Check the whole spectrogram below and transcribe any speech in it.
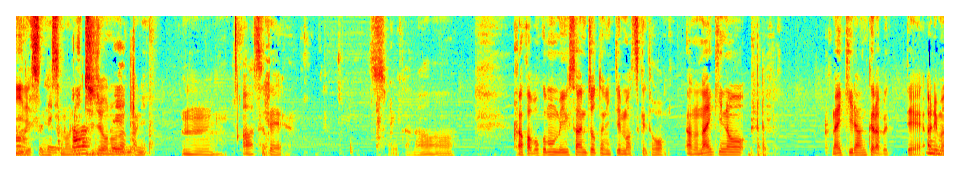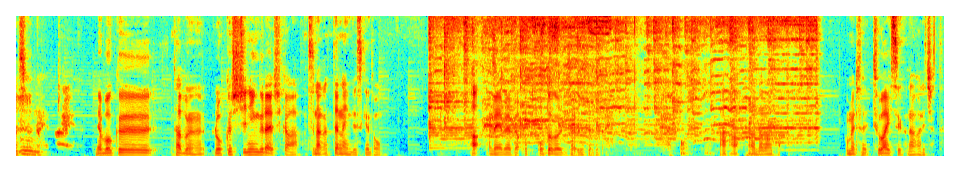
いいですね、その日常の中に。うん、アースで。そうだな。なんか僕もみゆきさんにちょっと似てますけど、あのナイキのナイキランクラブってありますよね。うんうんで僕多分67人ぐらいしかつながってないんですけどあやべやべやべお音がうるさいうるさいうるさい。ああなんだなんだ。ごめんなさい。TWICE が流れちゃった。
